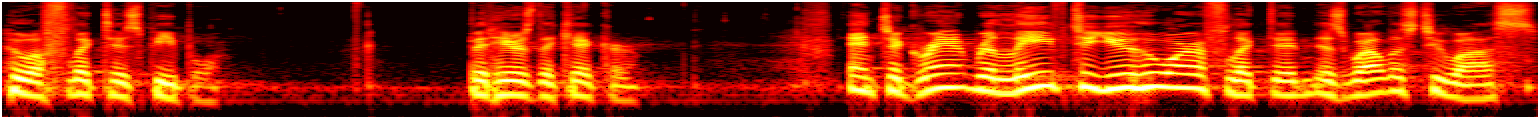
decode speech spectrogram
who afflict his people. But here's the kicker and to grant relief to you who are afflicted, as well as to us,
